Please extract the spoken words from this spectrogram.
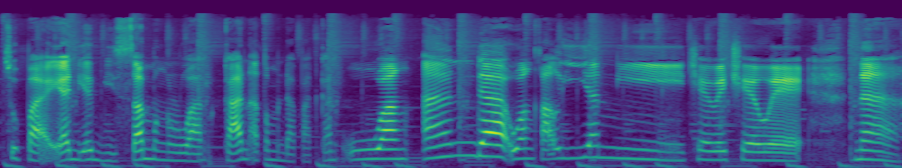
supaya dia bisa mengeluarkan atau mendapatkan uang Anda, uang kalian nih, cewek-cewek. Nah,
